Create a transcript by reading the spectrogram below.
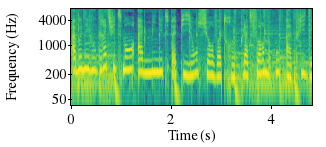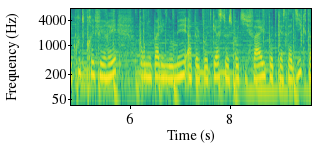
Abonnez-vous gratuitement à Minute Papillon sur votre plateforme ou appli d'écoute préférée, pour ne pas les nommer Apple Podcast, Spotify, Podcast Addict.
